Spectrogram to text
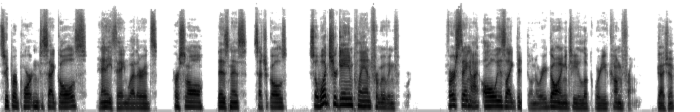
Super important to set goals in anything, whether it's personal, business, set your goals. So, what's your game plan for moving forward? First thing I always like to don't know where you're going until you look where you come from. Gotcha.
